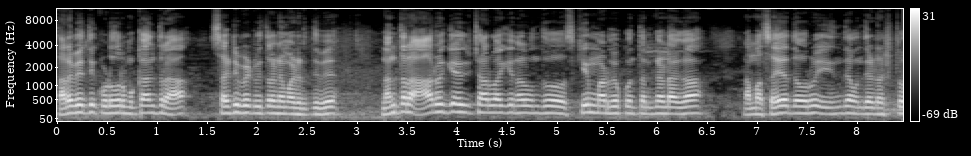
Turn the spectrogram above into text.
ತರಬೇತಿ ಕೊಡೋದ್ರ ಮುಖಾಂತರ ಸರ್ಟಿಫಿಕೇಟ್ ವಿತರಣೆ ಮಾಡಿರ್ತೀವಿ. ನಂತರ ಆರೋಗ್ಯ ವಿಚಾರವಾಗಿ ನಾವು ಒಂದು ಸ್ಕೀಮ್ ಮಾಡಬೇಕು ಅಂತ ಅಂದ್ಕೊಂಡಾಗ ನಮ್ಮ ಸೈಯದ್ ಅವರು ಹಿಂದೆ ಒಂದೆರಡಷ್ಟು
